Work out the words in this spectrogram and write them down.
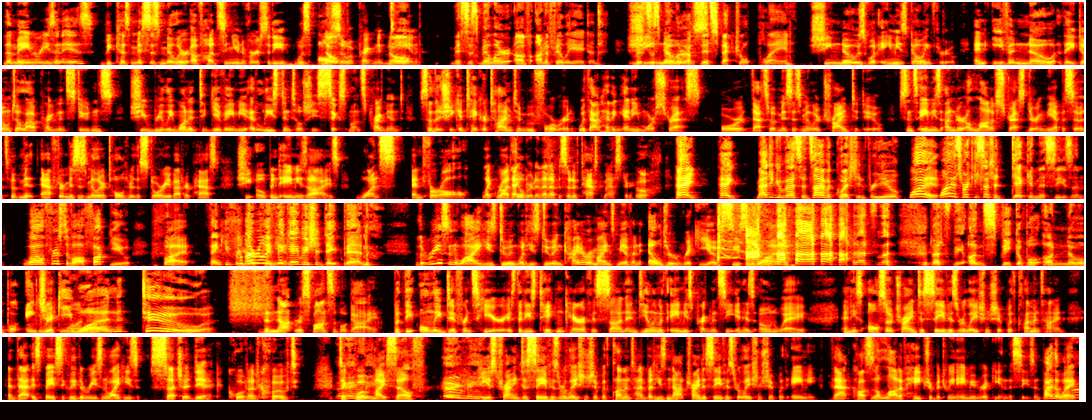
The main reason is because Mrs. Miller of Hudson University was also Nope. a pregnant Nope. teen. Mrs. Miller of unaffiliated. She Mrs. Miller of the spectral plane. She knows what Amy's going through, and even though they don't allow pregnant students, she really wanted to give Amy at least until she's six months pregnant, so that she can take her time to move forward without having any more stress. Or that's what Mrs. Miller tried to do, since Amy's under a lot of stress during the episodes, but mi- after Mrs. Miller told her the story about her past, she opened Amy's eyes, once and for all, like Rhod Hey- Gilbert in that episode of Taskmaster. Hey! Hey! Magic of Essence, I have a question for you. What? Why is Ricky such a dick in this season? Well, first of all, fuck you. But thank you for your I really opinion. think Amy should date Ben. the reason why he's doing what he's doing kind of reminds me of an elder Ricky of season one. that's the that's the unspeakable, unknowable ancient Ricky one. one, two. The not responsible guy. But the only difference here is that he's taking care of his son and dealing with Amy's pregnancy in his own way. And he's also trying to save his relationship with Clementine. And that is basically the reason why he's such a dick, quote unquote. To quote myself. Amy. He is trying to save his relationship with Clementine, but he's not trying to save his relationship with Amy. That causes a lot of hatred between Amy and Ricky in this season. By the way,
